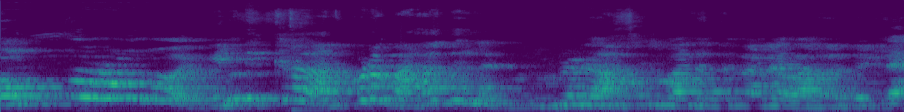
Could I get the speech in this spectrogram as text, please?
ரொம்ப ரொம்ப என்னைக்கு அது கூட வரதில்லை நம்மளோட ஆசீர்வாதத்தினால வரதில்லை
